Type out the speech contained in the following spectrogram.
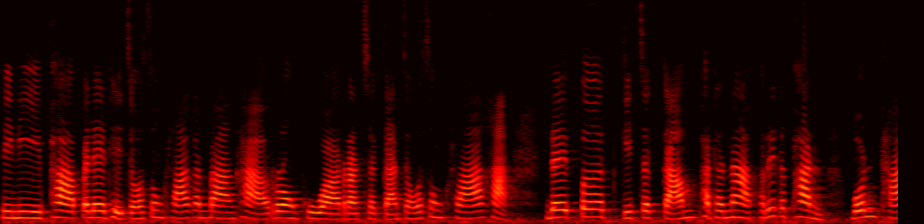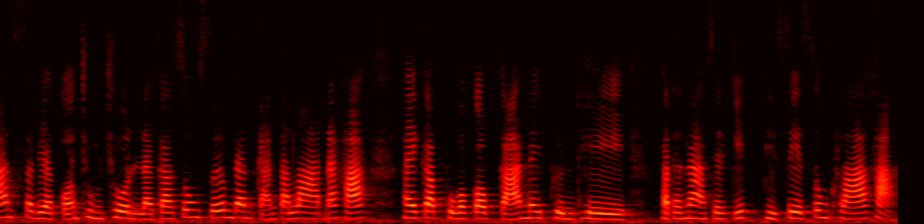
ทีนี้พาไปเลยที่จังหวัดสงขลากันบ้างค่ะ รองผู้ว่าราชการจังหวัดสงขลาค่ะ ได้เปิดกิจกรรมพัฒนาผลิตภัณฑ์ บนฐานทรัพยากรชุมชน และการส่งเสริมด้านการตลาดนะคะ ให้กับผู้ประกอบการในพื้นที่พัฒนาเศรษฐกิจพิเศษสงขลาค่ะ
